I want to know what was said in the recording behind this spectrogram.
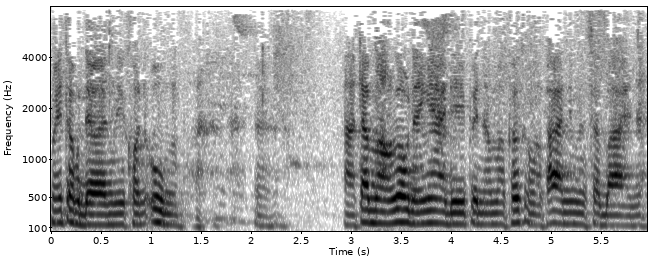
ไม่ต้องเดินมีคนอุ้มอ ถ้ามองโลกในแง่ดีเป็นอมาพฤกษ์อัมาพาตนี่มันสบายนะ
